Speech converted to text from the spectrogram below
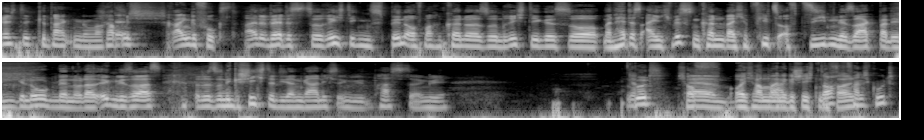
richtig Gedanken gemacht. Ich habe mich reingefuchst. Alter, du hättest so richtigen Spin-off machen können oder so ein richtiges so. Man hätte es eigentlich wissen können, weil ich habe viel zu oft sieben gesagt bei den gelogenen oder irgendwie sowas oder so eine Geschichte, die dann gar nicht irgendwie passt irgendwie. Ja. Gut. Ich hoffe, ähm, euch haben meine stark. Geschichten Doch, gefallen. fand ich gut.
